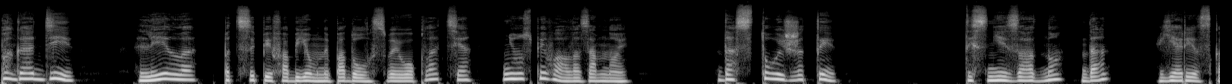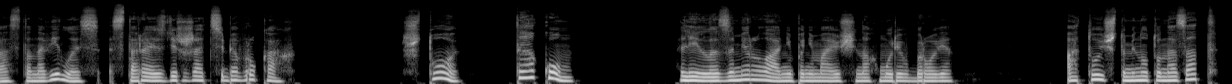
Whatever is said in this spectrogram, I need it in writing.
погоди!» Лейла, подцепив объемный подол своего платья, не успевала за мной. «Да стой же ты!» «Ты с ней заодно, да?» Я резко остановилась, стараясь держать себя в руках. «Что? Ты о ком?» Лейла замерла, непонимающе нахмурив брови. «А той, что минуту назад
